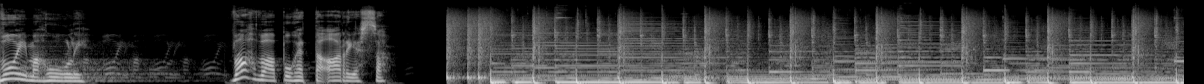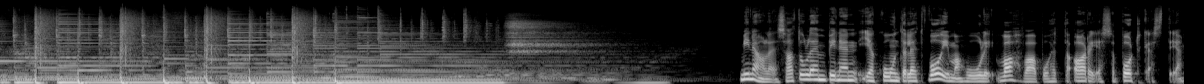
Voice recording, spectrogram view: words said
Voimahuuli. Vahvaa puhetta arjessa. Minä olen Satu Lempinen ja kuuntelet Voimahuuli Vahvaa puhetta arjessa podcastia.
